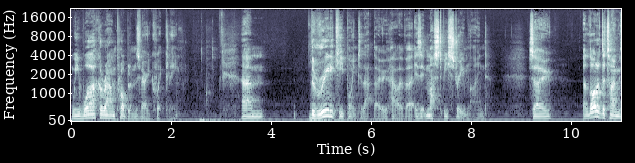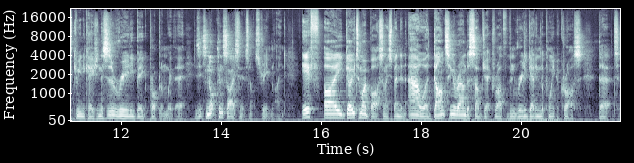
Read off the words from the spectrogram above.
we work around problems very quickly. Um, the really key point to that, though, however, is it must be streamlined. So a lot of the time with communication, this is a really big problem with it, is it's not concise and it's not streamlined. If I go to my boss and I spend an hour dancing around a subject rather than really getting the point across that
